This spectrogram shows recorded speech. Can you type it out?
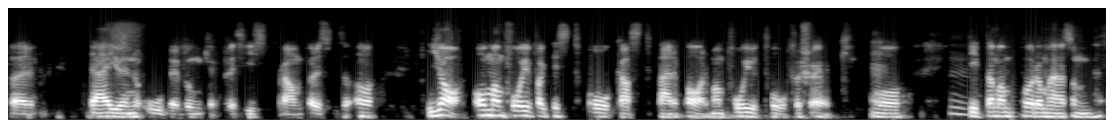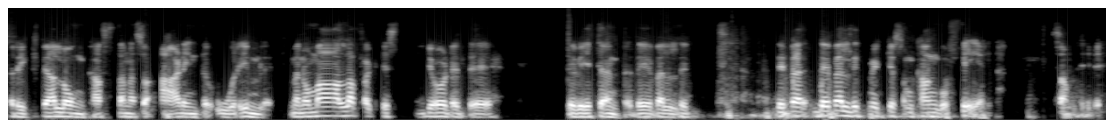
för det är ju en OB-bunker precis framför. Så, och ja, och man får ju faktiskt två kast per par. Man får ju två försök. Mm. Och Mm. tittar man på de här som riktiga långkastarna så är det inte orimligt. Men om alla faktiskt gör det, det, det vet jag inte. Det är väldigt, det det är väldigt mycket som kan gå fel samtidigt.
